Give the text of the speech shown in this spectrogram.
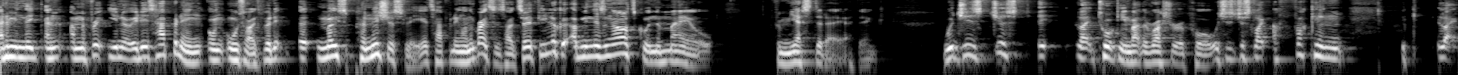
And I mean, they, and I'm afraid, you know, it is happening on all sides, but it, uh, most perniciously, it's happening on the Brexit side. So if you look at, I mean, there's an article in the Mail from yesterday, I think, which is just it, like talking about the Russia report, which is just like a fucking, like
